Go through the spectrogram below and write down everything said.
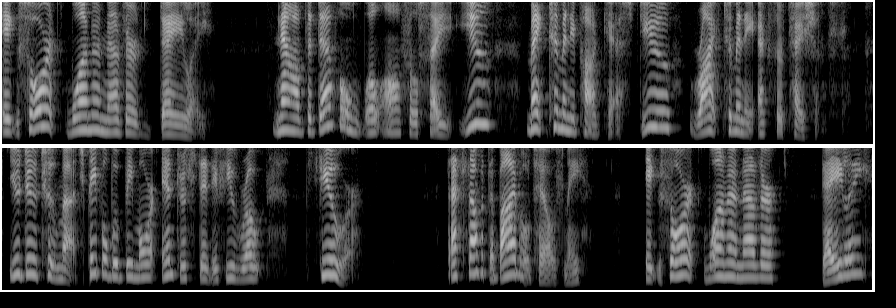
Exhort one another daily. Now, the devil will also say, You make too many podcasts. You write too many exhortations. You do too much. People would be more interested if you wrote fewer. That's not what the Bible tells me. Exhort one another daily.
